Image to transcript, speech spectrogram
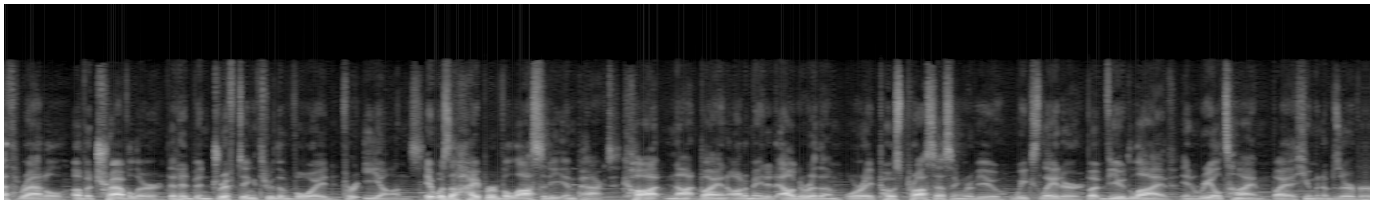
death rattle of a traveler that had been drifting through the void for eons. It was a hypervelocity impact, caught not by an automated algorithm or a post-processing review weeks later, but viewed live in real time by a human observer.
